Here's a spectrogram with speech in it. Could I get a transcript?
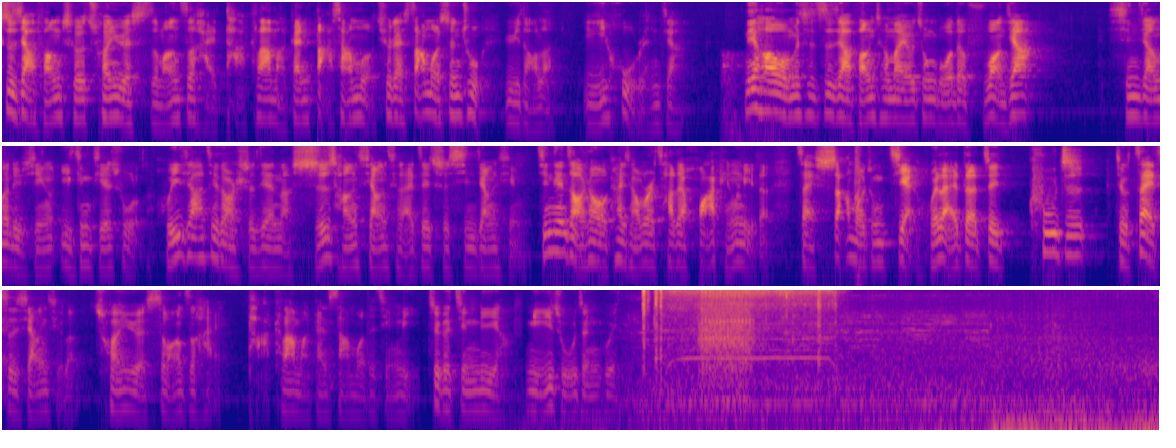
自驾房车穿越死亡之海塔克拉玛干大沙漠，却在沙漠深处遇到了一户人家。你好，我们是自驾房车漫游中国的福旺家。新疆的旅行已经结束了，回家这段时间呢，时常想起来这次新疆行。今天早上我看小妹儿插在花瓶里的，在沙漠中捡回来的这枯枝，就再次想起了穿越死亡之海塔克拉玛干沙漠的经历。这个经历啊，弥足珍贵。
